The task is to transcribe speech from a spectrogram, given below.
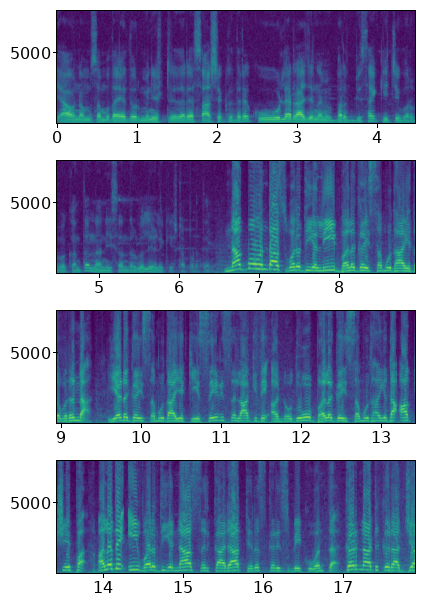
ಯಾವ ನಮ್ಮ ಸಮುದಾಯದವ್ರು ಮಿನಿಸ್ಟ್ರ್ ಇದ್ದಾರೆ ಶಾಸಕರಿದ್ದಾರೆ ಕೂಡಲೇ ರಾಜೀನಾಮೆ ಬರೆದು ಬಿಸಾಕಿ ಈಚೆಗೆ ಬರ್ಬೇಕಂತ ನಾನು ಈ ಸಂದರ್ಭದಲ್ಲಿ ಹೇಳಕ್ಕೆ ಇಷ್ಟಪಡ್ತೇನೆ. ನಾಗಮೋಹನ್ ದಾಸ್ ವರದಿಯಲ್ಲಿ ಬಲಗೈ ಸಮುದಾಯದವರನ್ನ ಎಡಗೈ ಸಮುದಾಯಕ್ಕೆ ಸೇರಿಸಲಾಗಿದೆ ಅನ್ನೋದು ಬಲಗೈ ಸಮುದಾಯದ ಆಕ್ಷೇಪ. ಅಲ್ಲದೆ ಈ ವರದಿಯನ್ನ ಸರ್ಕಾರ ತಿರಸ್ಕರಿಸಬೇಕು ಅಂತ ಕರ್ನಾಟಕ ರಾಜ್ಯ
